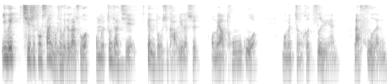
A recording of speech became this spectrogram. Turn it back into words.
因为其实从商业模式维度来说，我们中小企业更多是考虑的是我们要通过我们整合资源。来赋能，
